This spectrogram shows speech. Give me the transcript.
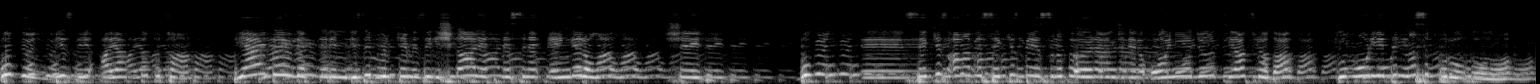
bugün bizi ayakta tutan, diğer devletlerin bizim ülkemizi işgal etmesine engel olan şeydir. Bugün e, 8A ve 8B sınıfı öğrencileri oynayacağı tiyatroda Cumhuriyet'in nasıl kurulduğunu,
